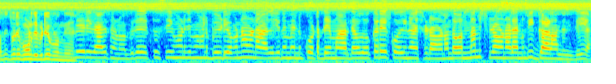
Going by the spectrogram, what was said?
ਅਸੀਂ ਤੁਹਾਡੀ ਫੋਨ ਤੇ ਵੀਡੀਓ ਬਣਾਉਂਦੇ ਆ ਮੇਰੀ ਗੱਲ ਸੁਣੋ ਵੀਰੇ ਤੁਸੀਂ ਹੁਣ ਜਿਵੇਂ ਹੁਣ ਵੀਡੀਓ ਬਣਾਉਣ ਆ ਗਏ ਜਦੋਂ ਮੈਨੂੰ ਕੁੱਟਦੇ ਮਾਰਦੇ ਉਦੋਂ ਘਰੇ ਕੋਈ ਨਾ ਛਡਾਉਣ ਆਉਂਦਾ ਉਹਨਾਂ ਨੂੰ ਛਡਾਉਣ ਵਾਲਿਆਂ ਨੂੰ ਵੀ ਗਾਲਾਂ ਦਿੰਦੇ ਆ।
